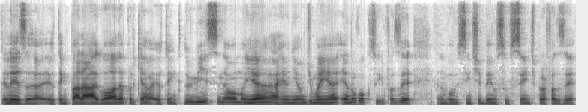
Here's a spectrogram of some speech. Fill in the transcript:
beleza, eu tenho que parar agora porque eu tenho que dormir, senão amanhã a reunião de manhã eu não vou conseguir fazer. Eu não vou me sentir bem o suficiente para fazer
